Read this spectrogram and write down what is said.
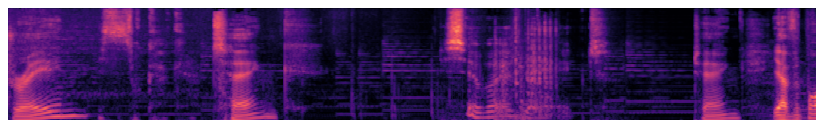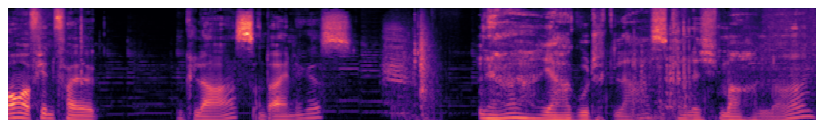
Drain, Ist so kacke. Tank, Ist ja überlegt. Tank. Ja, wir brauchen auf jeden Fall Glas und einiges. Ja, ja, gut. Glas kann ich machen, ne?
